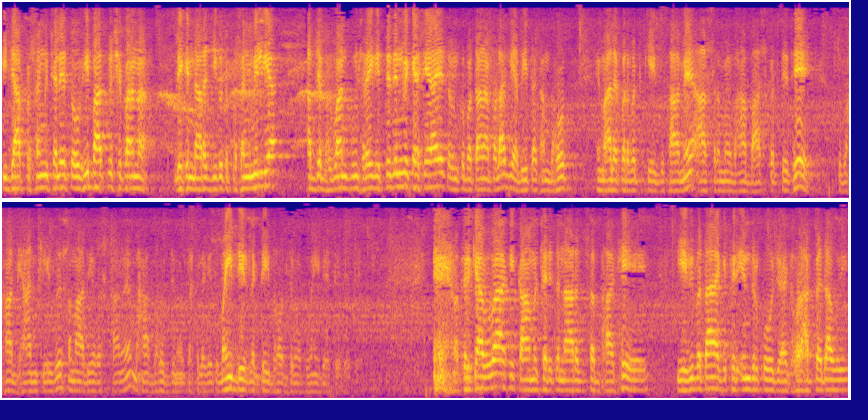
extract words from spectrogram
कि जहाँ प्रसंग चले तो भी बात को छिपाना। लेकिन नारद जी को तो प्रसंग मिल गया। अब जब भगवान पूछ रहे कि इतने दिन में कैसे आए तो उनको बताना पड़ा कि अभी तक हम बहुत हिमालय पर्वत की गुफा में, आश्रम में वहाँ बास करते थे तो वहाँ ध्यान किए हुए समाधि अवस्था में वहाँ बहुत दिनों तक लगे तो वहीं देर लग गई, बहुत दिनों को वहीं रहते रहते और फिर क्या हुआ कि कामचरित नारद सब भाखे ये भी बताया कि फिर इंद्र को जो है घबराहट पैदा हुई।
